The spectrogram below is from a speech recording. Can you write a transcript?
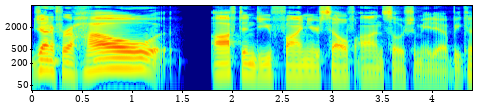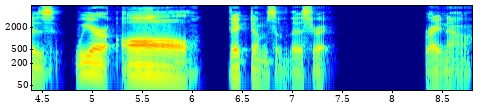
Jennifer, how often do you find yourself on social media because we are all victims of this right right now.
